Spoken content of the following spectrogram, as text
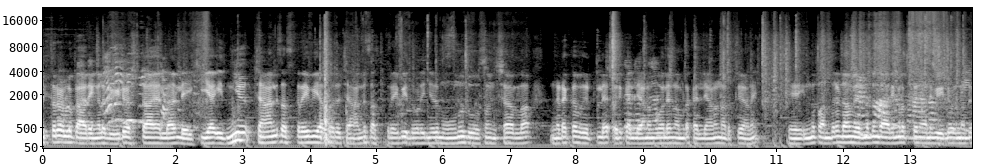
ഇത്രയേ ഉള്ളൂ കാര്യങ്ങൾ വീഡിയോ ഇഷ്ടമായ എല്ലാവരും ലൈക്ക് ചെയ്യുക. ഇനി ചാനൽ സബ്സ്ക്രൈബ് ചെയ്യാത്തവർ ചാനൽ സബ്സ്ക്രൈബ് ചെയ്തോടെ ഇനി ഒരു മൂന്ന് ദിവസം ഇൻഷാല്ല നിങ്ങളുടെയൊക്കെ വീട്ടിൽ ഒരു കല്യാണം പോലെ നമ്മുടെ കല്യാണം നടക്കുകയാണ്. ഇന്ന് പന്തലിടാൻ വരുന്നതും കാര്യങ്ങളൊക്കെ ഞാൻ വീഡിയോ ഇടുന്നുണ്ട്.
